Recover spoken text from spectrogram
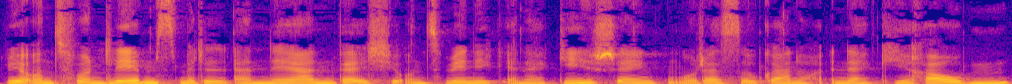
wir uns von Lebensmitteln ernähren, welche uns wenig Energie schenken oder sogar noch Energie rauben,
